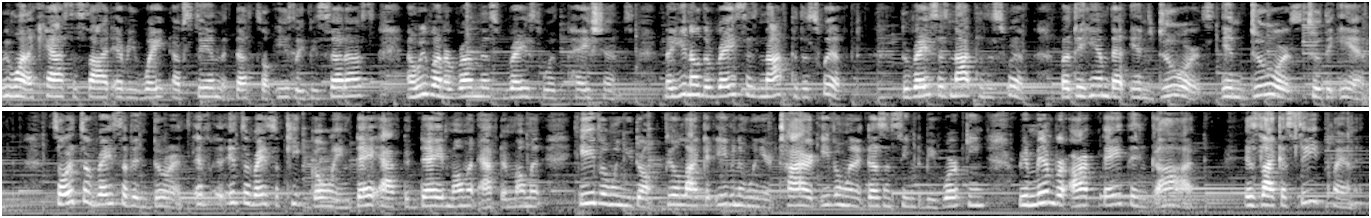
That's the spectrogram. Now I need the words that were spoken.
We want to cast aside every weight of sin that does so easily beset us, and we want to run this race with patience. Now, you know, the race is not to the swift. The race is not to the swift, but to him that endures, endures to the end. So it's a race of endurance. It's a race of keep going day after day, moment after moment, even when you don't feel like it, even when you're tired, even when it doesn't seem to be working. Remember, our faith in God is like a seed planted.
